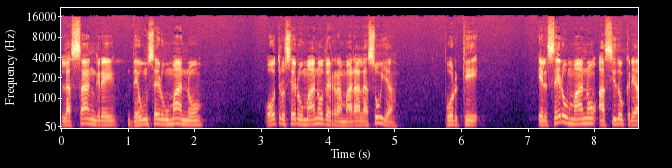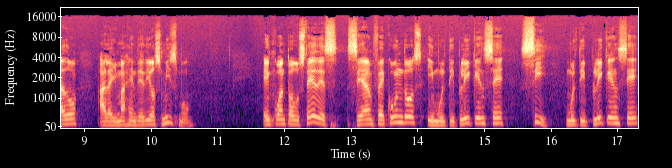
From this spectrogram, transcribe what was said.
la sangre de un ser humano, otro ser humano derramará la suya, porque el ser humano ha sido creado a la imagen de Dios mismo. En cuanto a ustedes, sean fecundos y multiplíquense, sí, multiplíquense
